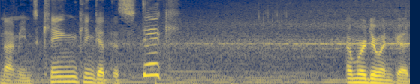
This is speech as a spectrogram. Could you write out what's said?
That means King can get the stick. And we're doing good.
